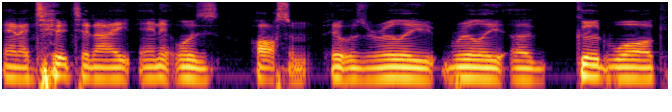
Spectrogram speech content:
and I did it tonight, and it was awesome. It was really really a good walk,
